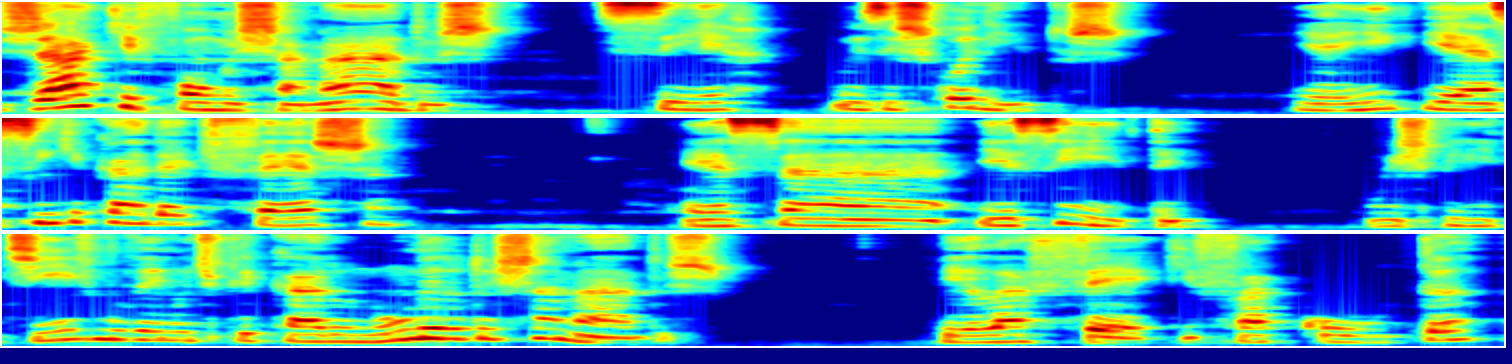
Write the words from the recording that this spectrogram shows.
já que fomos chamados, ser os escolhidos. E aí e é assim que Kardec fecha essa esse item. O espiritismo vem multiplicar o número dos chamados pela fé que faculta,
